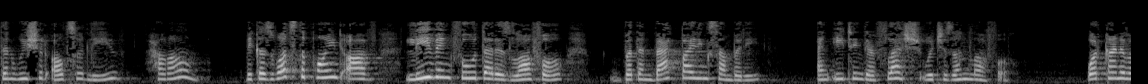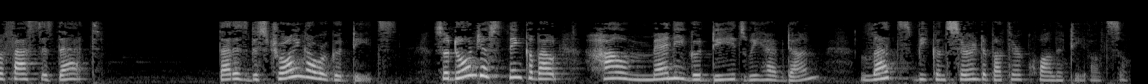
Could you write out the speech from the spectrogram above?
then we should also leave haram. Because what's the point of leaving food that is lawful, but then backbiting somebody and eating their flesh, which is unlawful? What kind of a fast is that? That is destroying our good deeds. So don't just think about how many good deeds we have done. Let's be concerned about their quality also.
